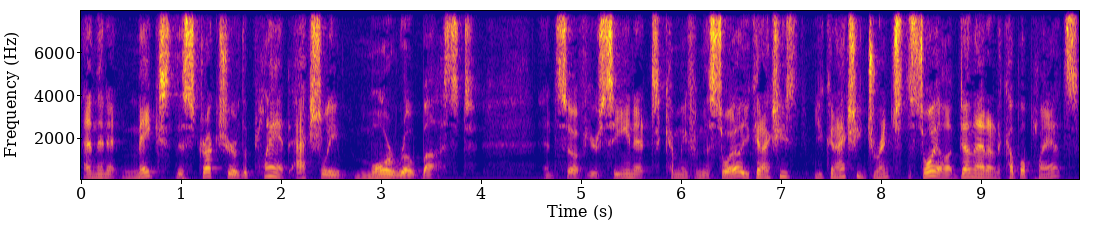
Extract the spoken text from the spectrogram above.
And then it makes the structure of the plant actually more robust. And so if you're seeing it coming from the soil, you can actually you can actually drench the soil. I've done that on a couple plants.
